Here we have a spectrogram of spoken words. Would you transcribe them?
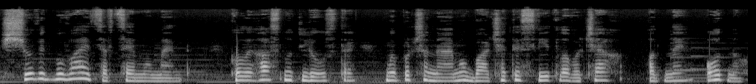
що відбувається в цей момент, коли гаснуть люстри, ми починаємо бачити світло в очах одне одного.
